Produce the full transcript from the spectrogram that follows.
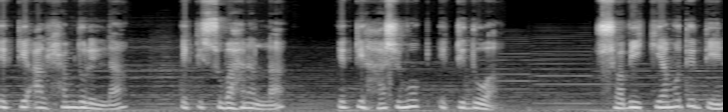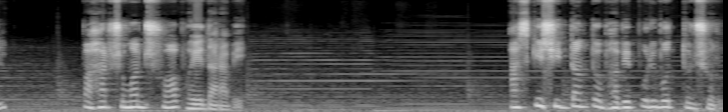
একটি আলহামদুলিল্লাহ একটি সুবাহান আল্লাহ একটি হাসিমুখ, একটি দোয়া। সবই কিয়ামতের দিন পাহাড় সমান সব হয়ে দাঁড়াবে। আজকে সিদ্ধান্তভাবে পরিবর্তন শুরু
